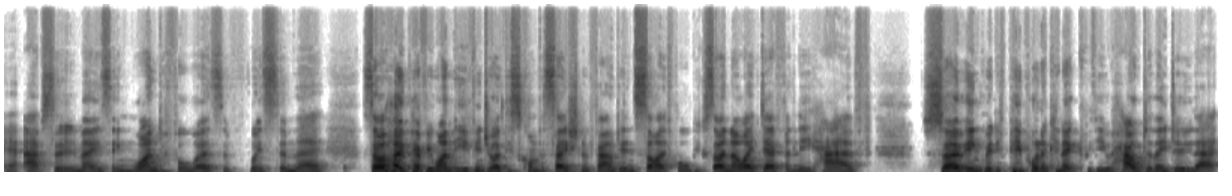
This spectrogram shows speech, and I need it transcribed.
yeah, absolutely amazing. Wonderful words of wisdom there. So I hope everyone that you've enjoyed this conversation and found it insightful because I know I definitely have. So Ingrid, if people want to connect with you, how do they do that?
